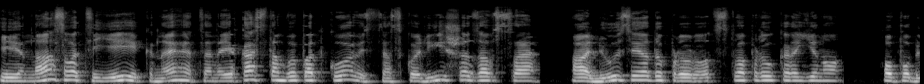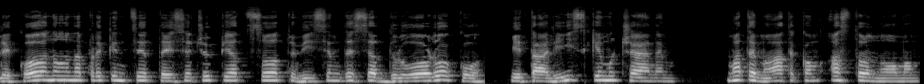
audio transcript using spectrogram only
І назва цієї книги це не якась там випадковість, а скоріше за все алюзія до пророцтва про Україну, опублікованого наприкінці 1582 року італійським ученим, математиком, астрономом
